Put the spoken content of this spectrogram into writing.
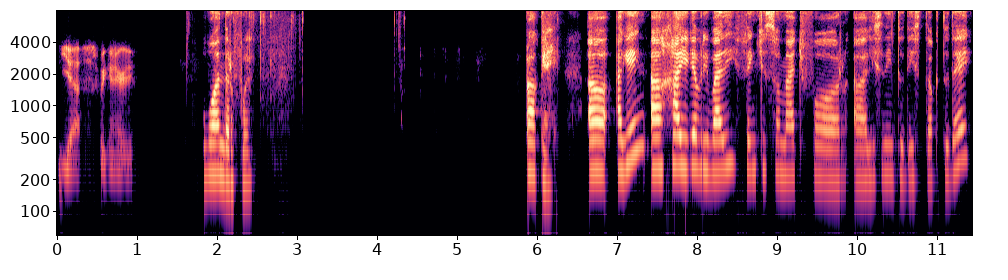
Yes, we can hear you. Wonderful. Okay. Uh, again, uh, hi, everybody. Thank you so much for uh, listening to this talk today.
